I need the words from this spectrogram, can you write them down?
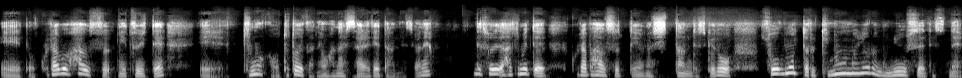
えっ、ー、と、クラブハウスについて、えー、昨日か一昨日かね、お話しされてたんですよね。で、それで初めてクラブハウスっていうのを知ったんですけど、そう思ったら昨日の夜のニュースでですね、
